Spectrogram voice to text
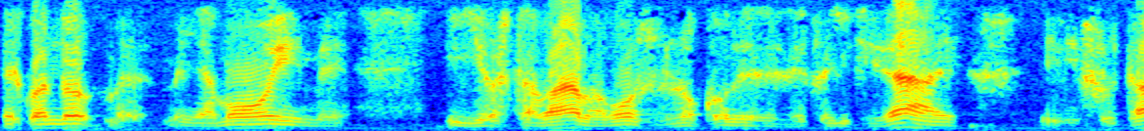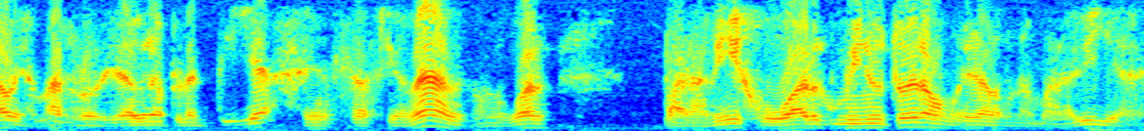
es cuando me, llamó y me y yo estaba, vamos, loco de, felicidad y disfrutaba, y además rodeado de una plantilla sensacional, con lo cual para mí jugar un minuto era, era una maravilla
